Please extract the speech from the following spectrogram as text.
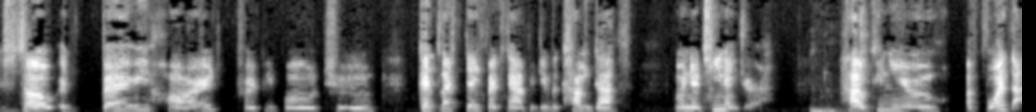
So it's very hard for people to, because let's say, for example, you become deaf when you're a teenager. Mm-hmm. How can you afford that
